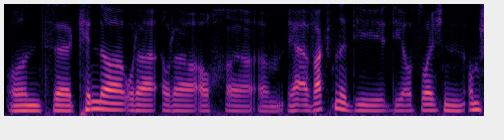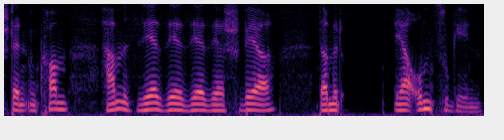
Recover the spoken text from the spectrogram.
Und äh, Kinder oder, oder auch äh, ähm, ja, Erwachsene, die, die aus solchen Umständen kommen, haben es sehr, sehr, sehr, sehr schwer, damit ja, umzugehen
